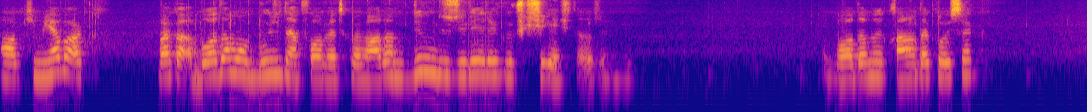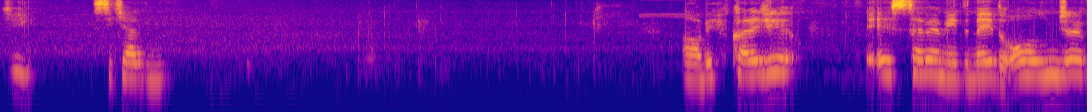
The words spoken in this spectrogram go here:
Hakimiye bak. Bak bu adam o bu yüzden forvet koyma. Adam dümdüz yürüyerek 3 kişi geçti az önce. Bu adamı kanada koysak sikerdim. Abi kaleci Esteve miydi neydi? O olunca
